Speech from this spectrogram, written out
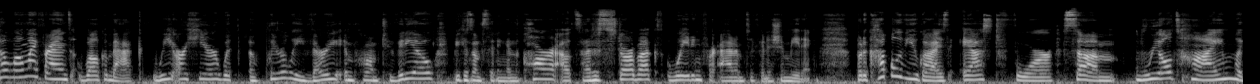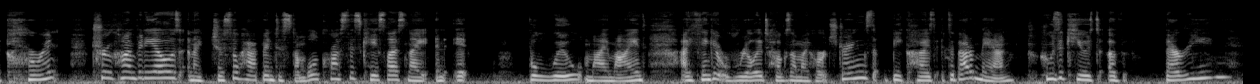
Hello, my friends. Welcome back. We are here with a clearly very impromptu video because I'm sitting in the car outside of Starbucks waiting for Adam to finish a meeting. But a couple of you guys asked for some real time, like current true crime videos. And I just so happened to stumble across this case last night and it blew my mind. I think it really tugs on my heartstrings because it's about a man who's accused of burying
